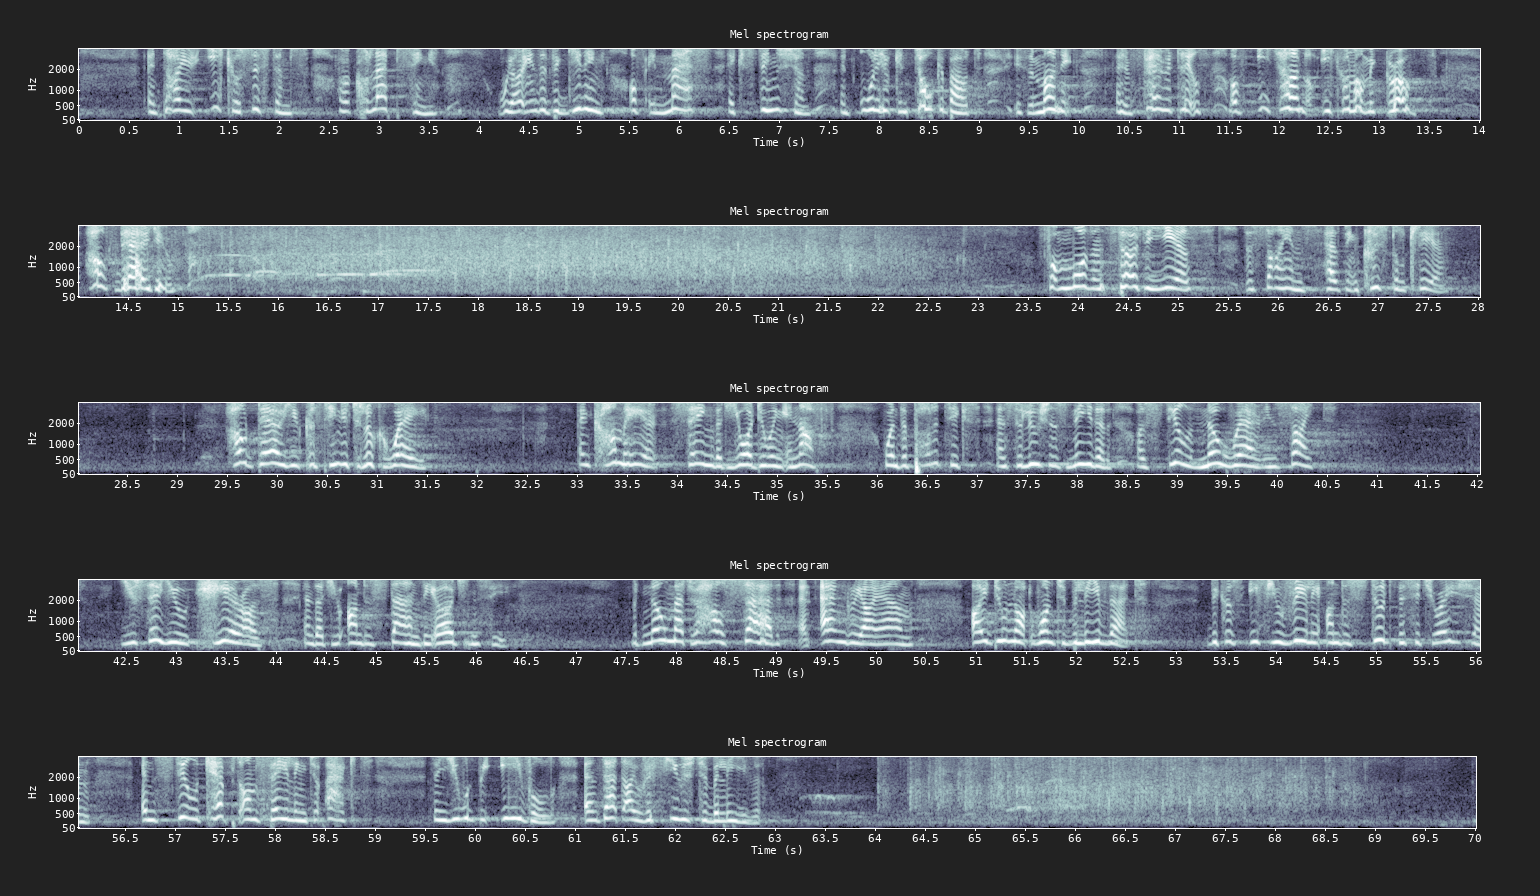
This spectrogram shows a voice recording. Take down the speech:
entire ecosystems are collapsing. We are in the beginning of a mass extinction, and all you can talk about is money and fairy tales of eternal economic growth. How dare you! For more than 30 years, the science has been crystal clear. How dare you continue to look away and come here saying that you're doing enough when the politics and solutions needed are still nowhere in sight? You say you hear us and that you understand the urgency. But no matter how sad and angry I am, I do not want to believe that. Because if you really understood the situation and still kept on failing to act, then you would be evil, and that I refuse to believe.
